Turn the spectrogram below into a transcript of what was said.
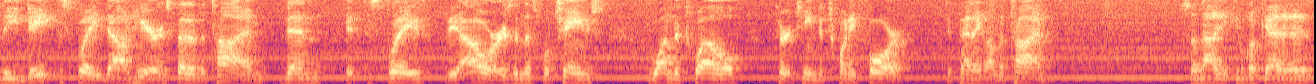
the date displayed down here instead of the time, then it displays the hours and this will change 1 to 12, 13 to 24, depending on the time. So now you can look at it as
